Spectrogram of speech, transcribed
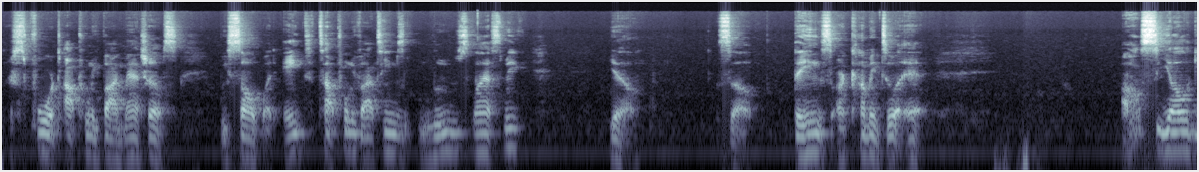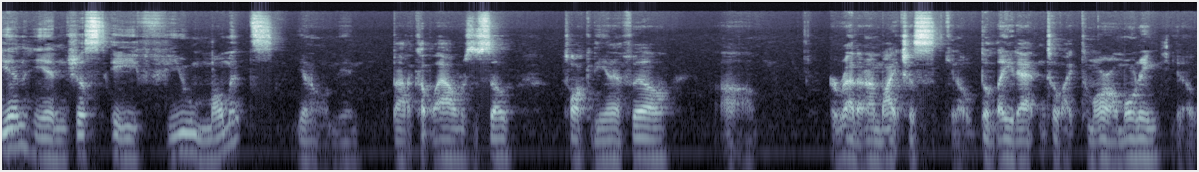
There's four top 25 matchups. We saw what eight top 25 teams lose last week. You know, so things are coming to a head. I'll see y'all again in just a few moments. You know, I mean, about a couple hours or so, talking the NFL. Um, or rather, I might just you know delay that until like tomorrow morning. You know,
